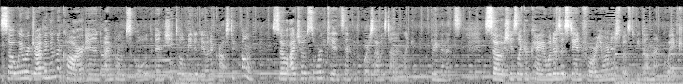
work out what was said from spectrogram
So we were driving in the car and I'm homeschooled and she told me to do an acrostic poem. So I chose the word kids and of course I was done in like three minutes. So she's like, okay, what does it stand for? You weren't supposed to be done that quick.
